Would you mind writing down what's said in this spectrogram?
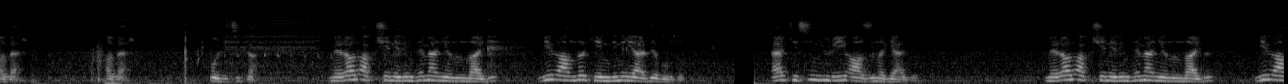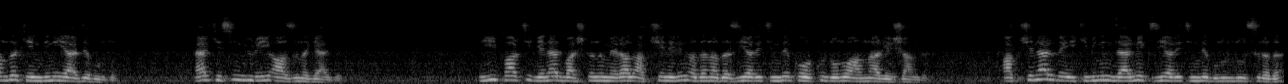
Haber. Haber. Politika. Meral Akşener'in hemen yanındaydı, bir anda kendini yerde buldu. Herkesin yüreği ağzına geldi. Meral Akşener'in hemen yanındaydı, bir anda kendini yerde buldu. Herkesin yüreği ağzına geldi. İyi Parti Genel Başkanı Meral Akşener'in Adana'da ziyaretinde korku dolu anlar yaşandı. Akşener ve ekibinin dernek ziyaretinde bulunduğu sırada,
